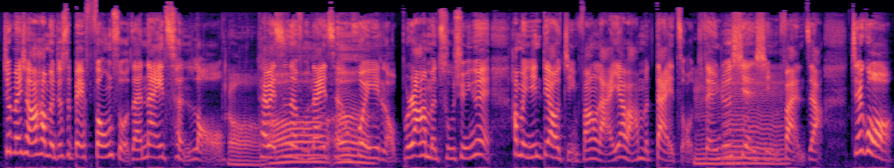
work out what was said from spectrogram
就没想到他们就是被封锁在那一层楼，哦、台北市政府那一层会议楼，不让他们出去，因为他们已经调警方来要把他们带走，等于就是现行犯这样。结果。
